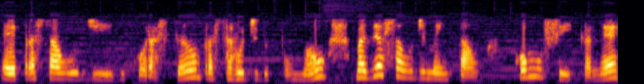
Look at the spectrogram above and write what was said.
é, para a saúde do coração, para a saúde do pulmão, mas e a saúde mental? Como fica, né?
